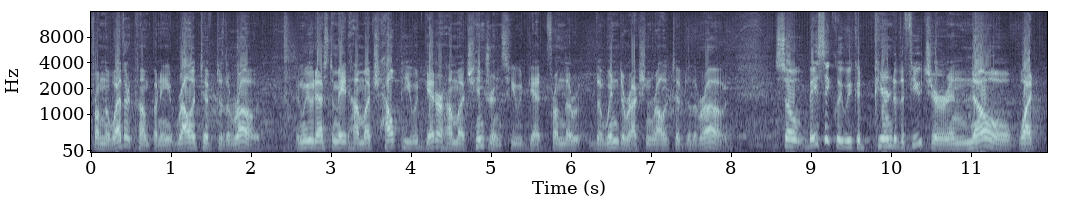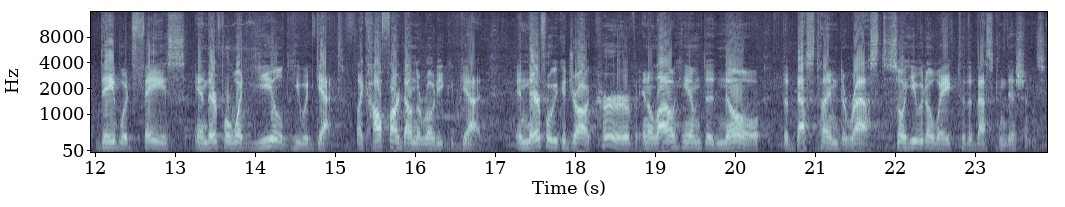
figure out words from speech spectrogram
from the weather company relative to the road. And we would estimate how much help he would get or how much hindrance he would get from the, the wind direction relative to the road. So basically, we could peer into the future and know what Dave would face, and therefore what yield he would get, like how far down the road he could get. And therefore, we could draw a curve and allow him to know the best time to rest, so he would awake to the best conditions.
